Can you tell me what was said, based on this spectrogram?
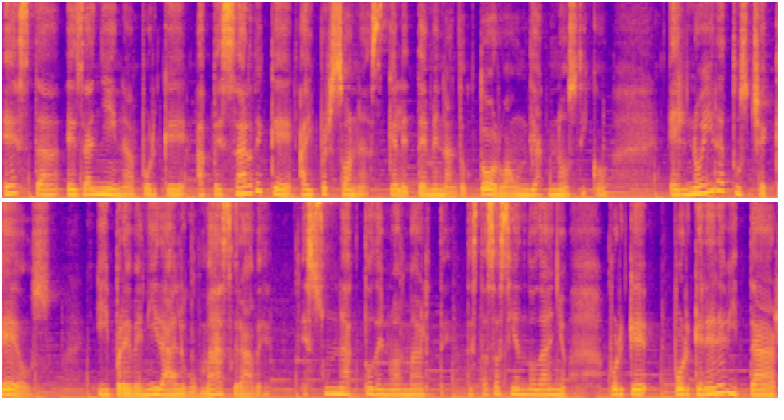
Esta es dañina porque a pesar de que hay personas que le temen al doctor o a un diagnóstico, el no ir a tus chequeos y prevenir algo más grave es un acto de no amarte, te estás haciendo daño, porque por querer evitar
